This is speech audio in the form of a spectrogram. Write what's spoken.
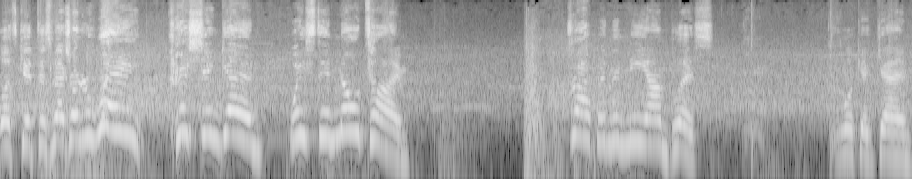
Let's get this match underway! Christian Gen wasting no time. Dropping the knee on Bliss. Look again.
